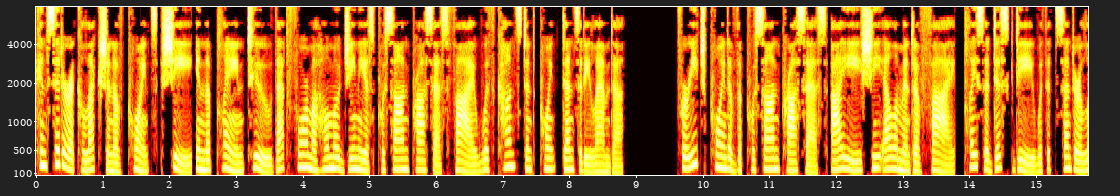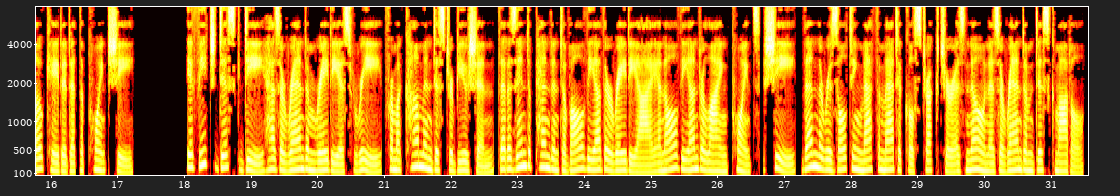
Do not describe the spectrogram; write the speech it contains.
Consider a collection of points in the plane 2 that form a homogeneous Poisson process phi with constant point density lambda. For each point of the Poisson process i.e. Xi element of phi, place a disk D with its center located at the point Xi. If each disk D has a random radius ρ from a common distribution that is independent of all the other radii and all the underlying points xi, then the resulting mathematical structure is known as a random disk model.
